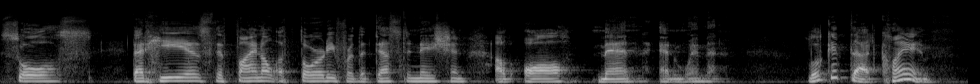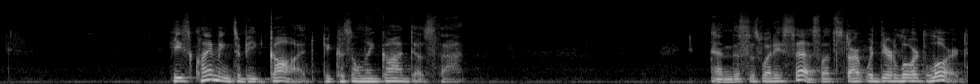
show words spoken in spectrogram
souls, that he is the final authority for the destination of all men and women. Look at that claim. He's claiming to be God because only God does that. And this is what he says. Let's start with their Lord, Lord.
